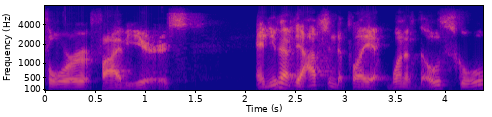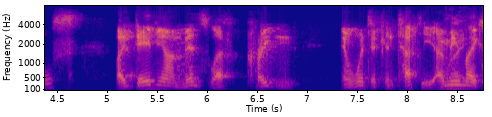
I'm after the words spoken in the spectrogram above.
four or five years, and you have the option to play at one of those schools. Like Davion Mintz left Creighton and went to Kentucky. I mean, like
